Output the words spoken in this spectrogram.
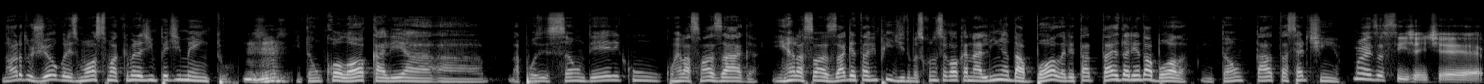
Na hora do jogo, eles mostram uma câmera de impedimento. Uhum. Então coloca ali a, a, a posição dele com, com relação à zaga. Em relação à zaga, ele estava impedido, mas quando você coloca na linha da bola, ele tá atrás da linha da bola. Então tá, tá certinho. Mas assim, gente, é,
